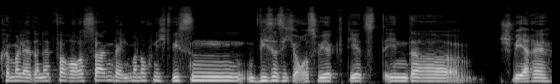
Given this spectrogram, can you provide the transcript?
können wir leider nicht voraussagen, weil wir noch nicht wissen, wie es sich auswirkt jetzt in der Schwere,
